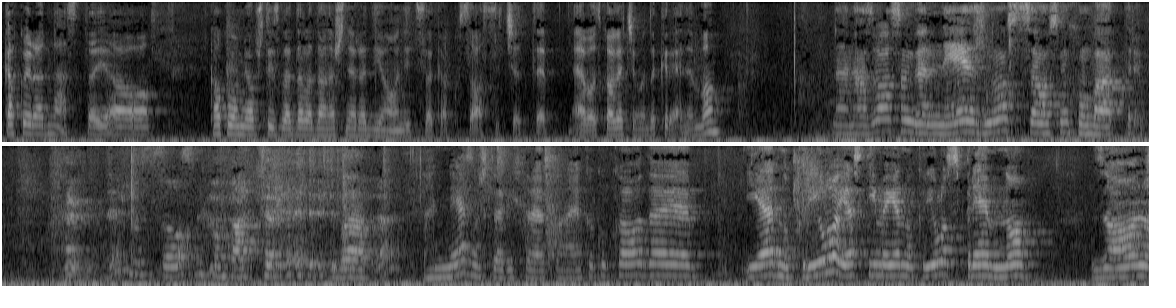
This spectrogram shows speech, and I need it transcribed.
kako je rad nastajao, kako vam je uopšte izgledala današnja radionica, kako se osjećate. Evo, od koga ćemo da krenemo? Da, nazvala sam ga Nežnost sa osmehom vatre. Nežnost sa osmehom vatre. da. A ne znam šta bih rekla, nekako kao da je jedno krilo, jeste ima jedno krilo spremno za ono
